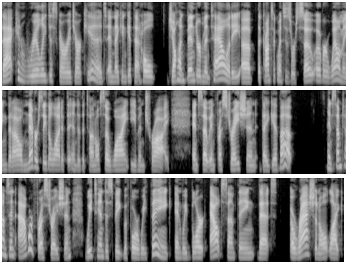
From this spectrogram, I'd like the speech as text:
that can really discourage our kids and they can get that whole John Bender mentality of the consequences are so overwhelming that I'll never see the light at the end of the tunnel. So why even try? And so in frustration, they give up. And sometimes in our frustration, we tend to speak before we think and we blurt out something that's irrational, like,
